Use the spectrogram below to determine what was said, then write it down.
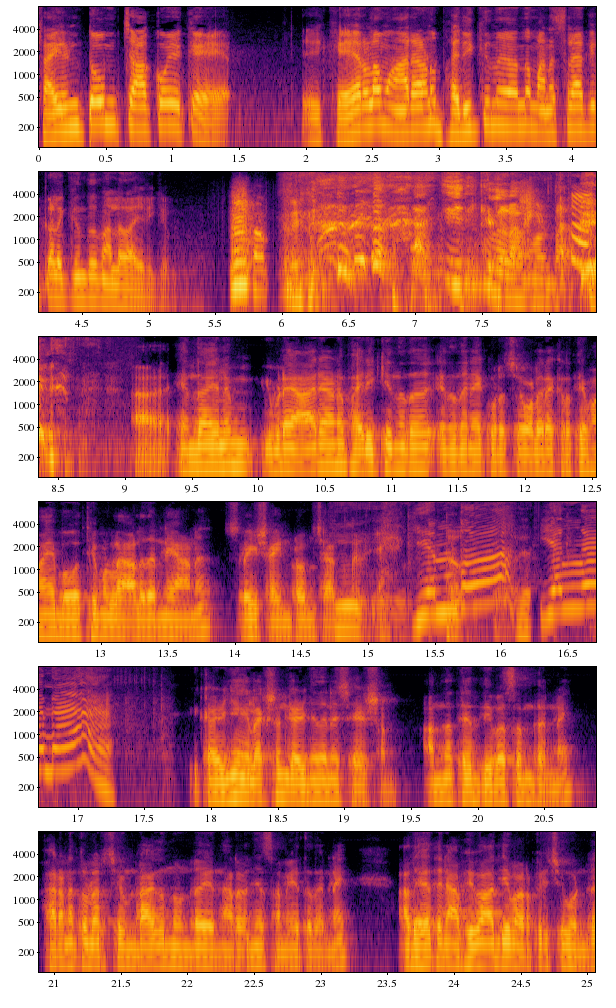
ഷൈൻ ടോം ചാക്കോയൊക്കെ കേരളം ആരാണ് ഭരിക്കുന്നതെന്ന് മനസ്സിലാക്കി കളിക്കുന്നത് നല്ലതായിരിക്കും. എന്തായാലും ഇവിടെ ആരാണ് ഭരിക്കുന്നത് എന്നതിനെ കുറിച്ച് വളരെ കൃത്യമായ ബോധ്യമുള്ള ആൾ തന്നെയാണ് ശ്രീ ഷൈൻ ടോം ചാക്കോ. എന്തോ? എങ്ങനെ? കഴിഞ്ഞ ഇലക്ഷൻ കഴിഞ്ഞതിന് ശേഷം അന്നത്തെ ദിവസം തന്നെ ഭരണ തുടർച്ച ഉണ്ടാകുന്നുണ്ട് എന്നറിഞ്ഞ സമയത്ത് തന്നെ അദ്ദേഹത്തിന് അഭിവാദ്യം അർപ്പിച്ചുകൊണ്ട്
